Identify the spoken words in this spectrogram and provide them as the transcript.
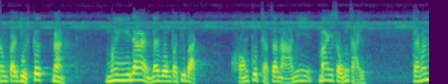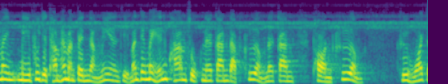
ลงไปหยุดกึกนั่นมีได้ในวงปฏิบัติของพุทธศาสนานี่ไม่สงสัย แต่มันไม่มีผู้จะทำให้มันเป็นอย่างนี้นั่นสิมันจึงไม่เห็นความสุขในการดับเครื่องในการผ่อนเครื่อง คือหัวใจ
